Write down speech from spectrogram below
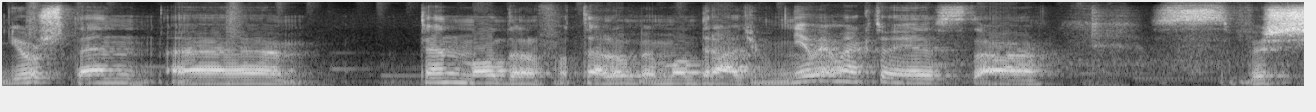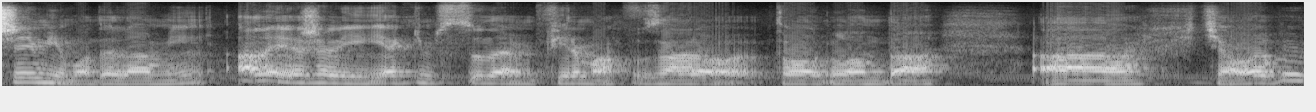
już ten, e, ten model fotelu bym odradził. Nie wiem jak to jest e, z wyższymi modelami, ale jeżeli jakimś cudem firma Huzaro to ogląda, a chciałaby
